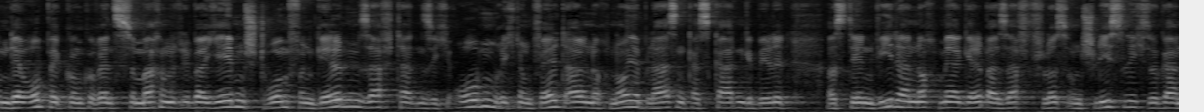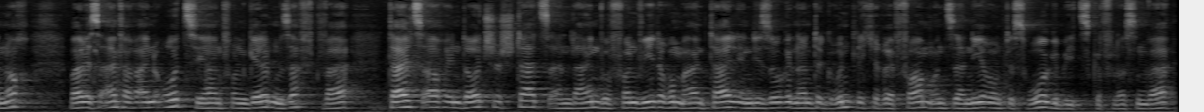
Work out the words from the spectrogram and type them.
um der OPEC Konkurrenz zu machen. Und über jedem Strom von gelbem Saft hatten sich oben Richtung Weltall noch neue Blasenkaskaden gebildet, aus denen wieder noch mehr gelber Saft floss und schließlich sogar noch, weil es einfach ein Ozean von gelbem Saft war, teils auch in deutsche Staatsanleihen, wovon wiederum ein Teil in die sogenannte gründliche Reform und Sanierung des Ruhrgebiets geflossen war,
